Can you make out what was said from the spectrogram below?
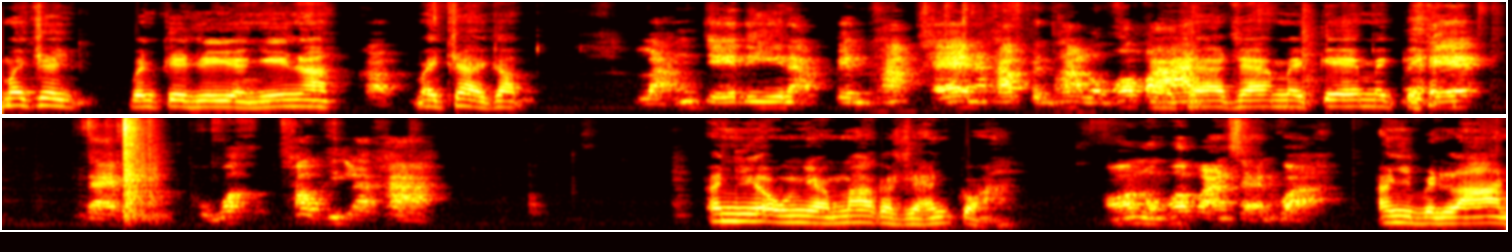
ไม่ใช่เป็นเจดีย์อย่างนี้นะครับ ไม่ใช่ครับหลังเจดีน่ะ เป็นพระแท้นะครับ เป็นพระหลวงพ่อปานแท้แท้ไม่เก้ไม่ไม่เก้เก๊แต่ผมว่าเช่าผิดราคาอันนี้องค์อย่างมากก็แสนกว่า อ๋อหลวงพ่อปานแสนกว่า อันนี้เป็นล้าน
